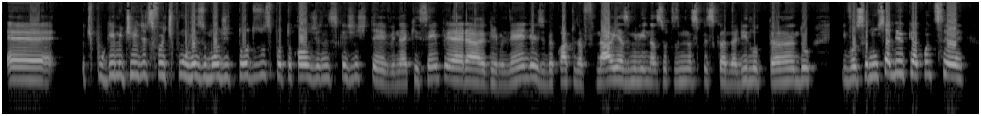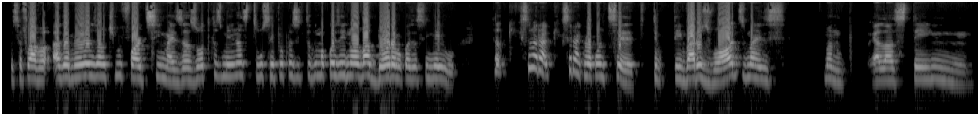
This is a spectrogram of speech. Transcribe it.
é, tipo, o Game Changers foi tipo um resumão de todos os protocolos de anúncios que a gente teve, né? Que sempre era Game Landers, B4 da final e as meninas, as outras meninas pescando ali, lutando, e você não sabia o que ia acontecer. Você falava, a Game Landers é um time forte, sim, mas as outras meninas estão sempre apresentando uma coisa inovadora, uma coisa assim meio. O que, será, o que será que vai acontecer? Tem, tem vários VODs, mas, mano, elas têm.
